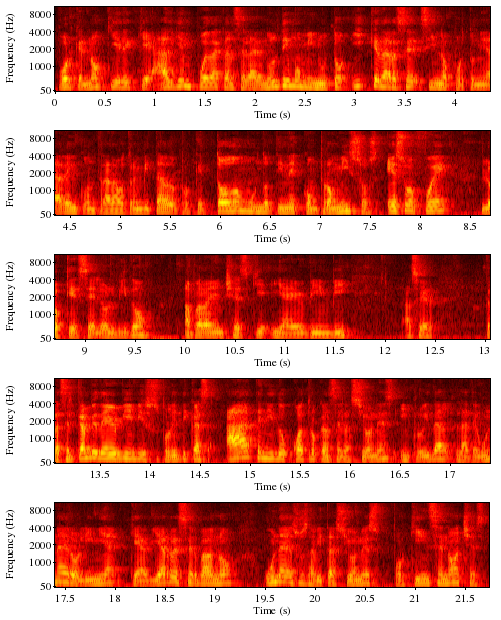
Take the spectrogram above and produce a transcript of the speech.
porque no quiere que alguien pueda cancelar en último minuto y quedarse sin la oportunidad de encontrar a otro invitado, porque todo mundo tiene compromisos. Eso fue lo que se le olvidó a Brian Chesky y a Airbnb hacer. Tras el cambio de Airbnb y sus políticas, ha tenido cuatro cancelaciones, incluida la de una aerolínea que había reservado una de sus habitaciones por 15 noches.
